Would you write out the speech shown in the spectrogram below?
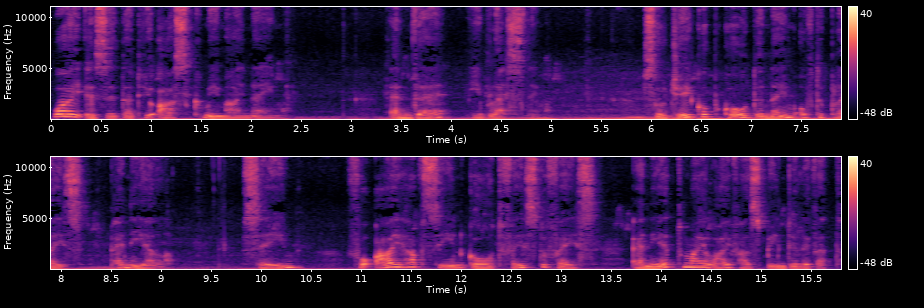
Why is it that you ask me my name? And there he blessed him. So Jacob called the name of the place Peniel, saying, For I have seen God face to face, and yet my life has been delivered.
